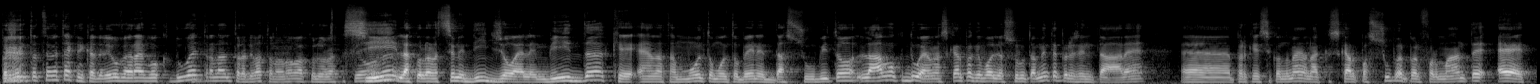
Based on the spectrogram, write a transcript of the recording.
Presentazione tecnica delle Over Evoque 2, tra l'altro è arrivata una nuova colorazione. Sì, la colorazione di Joel Embiid che è andata molto molto bene da subito. La Avoc 2 è una scarpa che voglio assolutamente presentare eh, perché secondo me è una scarpa super performante. È,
